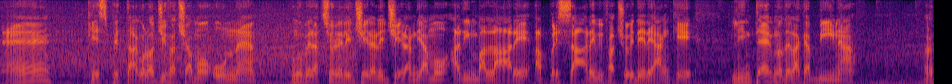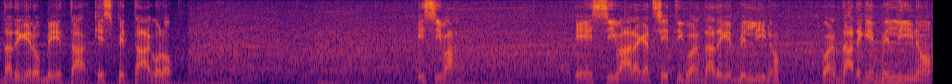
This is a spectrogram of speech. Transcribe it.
Eh? Che spettacolo, oggi facciamo un, un'operazione leggera leggera, andiamo ad imballare, a pressare, vi faccio vedere anche l'interno della cabina Guardate che robetta, che spettacolo. E si va. E si va ragazzetti, guardate che bellino. Guardate che bellino.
